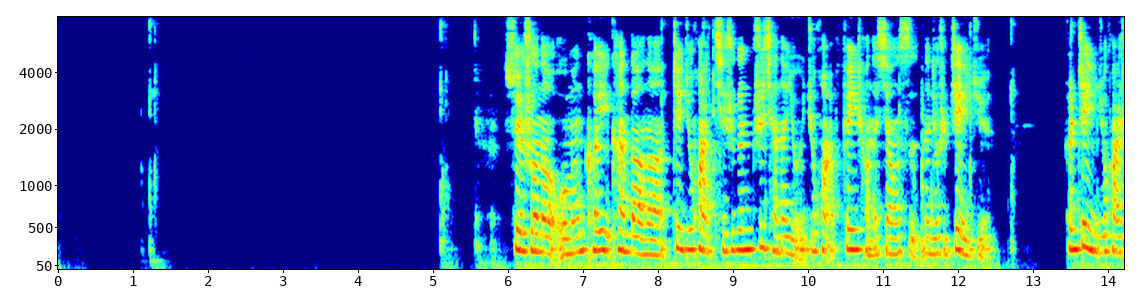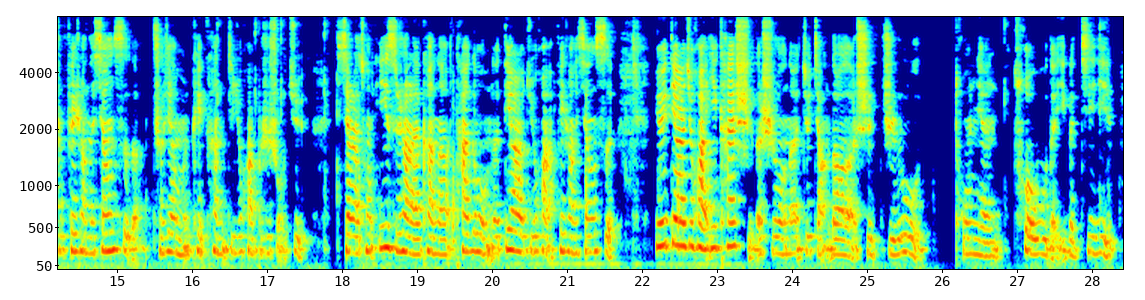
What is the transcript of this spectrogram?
所以说呢，我们可以看到呢，这句话其实跟之前的有一句话非常的相似，那就是这一句，跟这一句话是非常的相似的。首先我们可以看这句话不是首句，接下来从意思上来看呢，它跟我们的第二句话非常相似，因为第二句话一开始的时候呢，就讲到了是植入童年错误的一个记忆，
